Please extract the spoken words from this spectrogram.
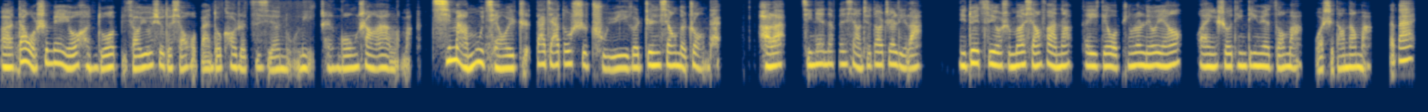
呃，但我身边也有很多比较优秀的小伙伴，都靠着自己的努力成功上岸了嘛。起码目前为止，大家都是处于一个真香的状态。好啦。今天的分享就到这里啦，你对此有什么想法呢？可以给我评论留言哦。欢迎收听订阅走马，我是当当马，拜拜。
